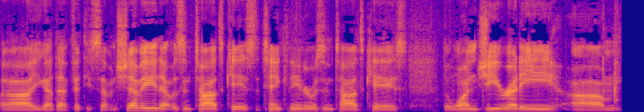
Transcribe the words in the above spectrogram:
Uh, you got that 57 Chevy that was in Todd's case. The Tankinator was in Todd's case. The one G Ready um,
